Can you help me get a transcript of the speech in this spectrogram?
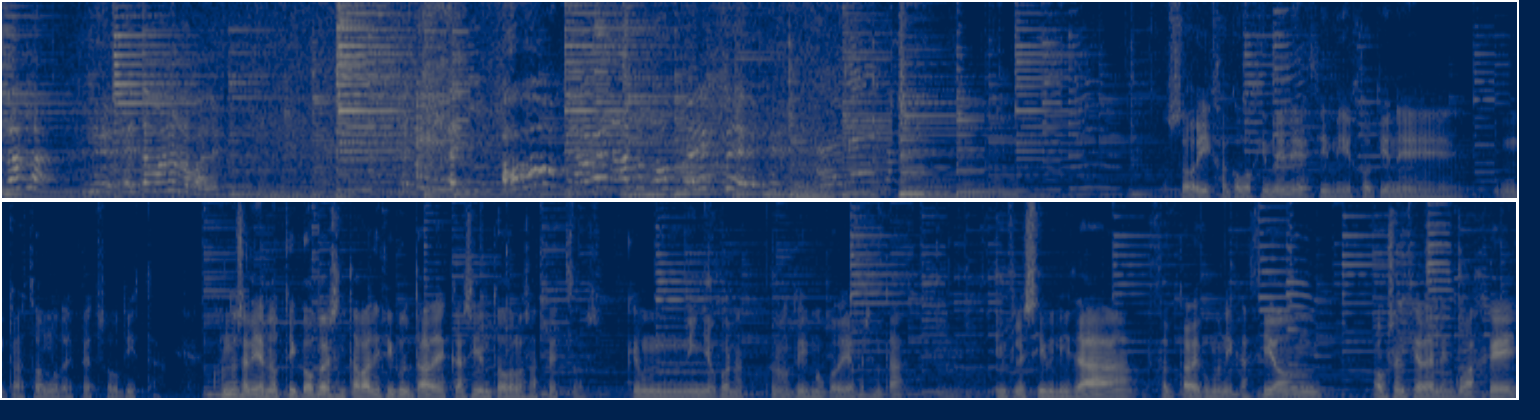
soltarla. Esta mano no vale. ¡Oh! ¡Me ha ganado dos veces! Soy Jacobo Jiménez y mi hijo tiene un trastorno de espectro autista. Cuando se diagnosticó presentaba dificultades casi en todos los aspectos que un niño con, autismo podría presentar. Inflexibilidad, falta de comunicación, ausencia de lenguaje.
